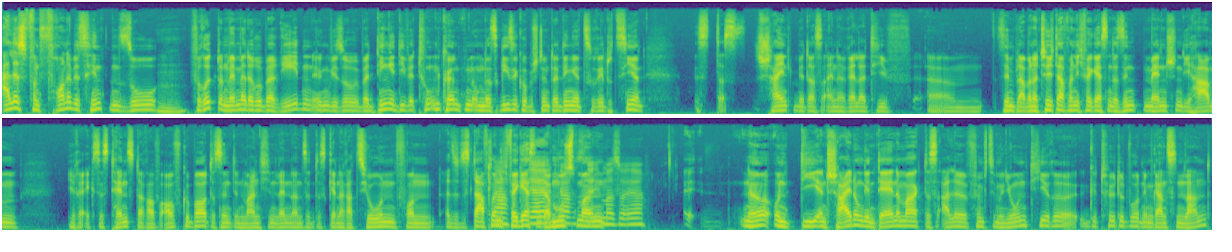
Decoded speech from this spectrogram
alles von vorne bis hinten so mhm. verrückt. Und wenn wir darüber reden, irgendwie so über Dinge, die wir tun könnten, um das Risiko bestimmter Dinge zu reduzieren, ist das, scheint mir das eine relativ ähm, simple. Aber natürlich darf man nicht vergessen, da sind Menschen, die haben ihre Existenz darauf aufgebaut. Das sind in manchen Ländern sind das Generationen von, also das darf klar, man nicht vergessen. Ja, da klar, muss man. Ja so, ja. Äh, ne, und die Entscheidung in Dänemark, dass alle 15 Millionen Tiere getötet wurden im ganzen Land,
